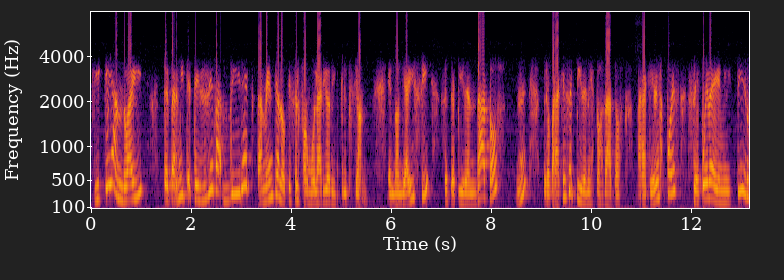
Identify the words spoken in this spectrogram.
Cliqueando ahí te permite, te lleva directamente a lo que es el formulario de inscripción, en donde ahí sí se te piden datos, pero ¿para qué se piden estos datos? Para que después se pueda emitir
